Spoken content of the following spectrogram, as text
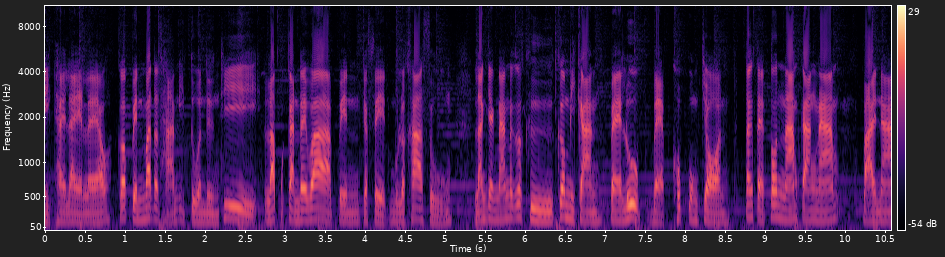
นิกไทยแลนด์แล้ว ก็เป็นมาตรฐานอีกตัวหนึ่งที่รับประกันได้ว่าเป็นเกษตรมูลค่าสูง หลังจากนั้นก็คือก็มีการแปรรูปแบบครบวงจร ตั้งแต่ต้นน้ำกลางน้ำปลายน้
